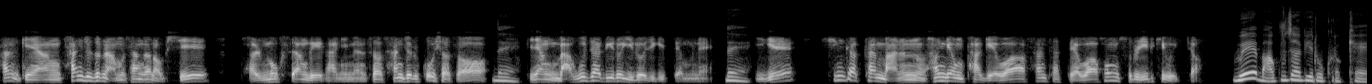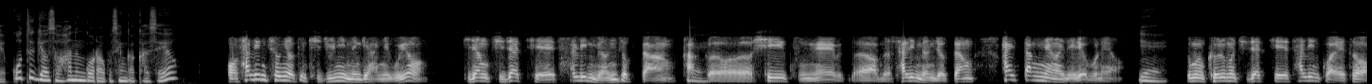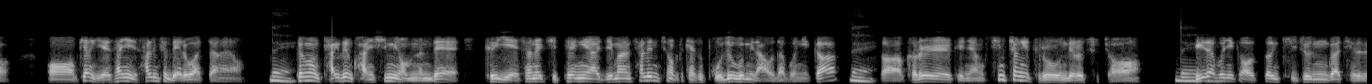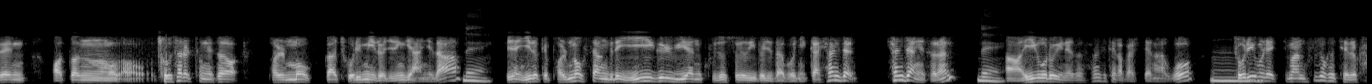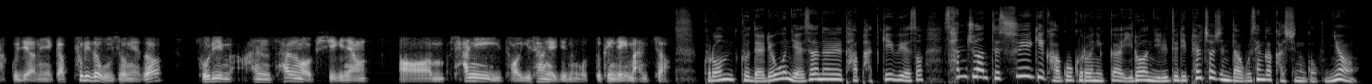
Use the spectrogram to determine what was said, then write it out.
산 그냥 산주들은 아무 상관없이 벌목상들이 다니면서 산주를 꼬셔서 네. 그냥 마구잡이로 이루어지기 때문에 네. 이게 심각한 많은 환경 파괴와 산사태와 홍수를 일으키고 있죠. 왜 마구잡이로 그렇게 꼬드겨서 하는 거라고 생각하세요? 어, 산림청이 어떤 기준이 있는 게 아니고요. 그냥 지자체의 산림 면적당 각 네. 어, 시, 군의 어, 산림 면적당 할당량을 내려보내요. 예. 그러면 그러면 지자체 산림과에서 어 그냥 예산이 산림청 내려왔잖아요. 네. 그러면 자기들은 관심이 없는데 그 예산을 집행해야지만 산림청으로부터 계속 보조금이 나오다 보니까 네. 어 그를 그냥 신청이 들어오는 대로 주죠. 네. 이러다 보니까 어떤 기준과 제대된 어떤 어, 조사를 통해서 벌목과 조림이 이루어지는 게 아니라 네. 그냥 이렇게 벌목상들의 이익을 위한 구조 속에서 이루어지다 보니까 현장 현장에서는 네. 어, 이거로 인해서 선세태가 발생하고 음. 조림을 했지만 후속에서 제대로 가꾸지 않으니까 풀이 더 우성해서 조림한 사용 없이 그냥 어, 산이 더 이상해지는 것도 굉장히 많죠. 그럼 그 내려온 예산을 다 받기 위해서 산주한테 수익이 가고 그러니까 이런 일들이 펼쳐진다고 생각하시는 거군요.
